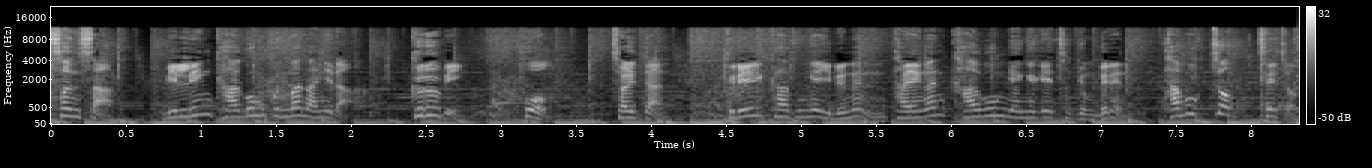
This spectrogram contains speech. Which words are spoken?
선삭 밀링 가공뿐만 아니라 grooving, 폼, 절단, 그레일 가공에 이르는 다양한 가공 영역에 적용되는 다목적 제종.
